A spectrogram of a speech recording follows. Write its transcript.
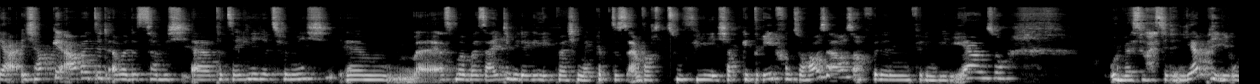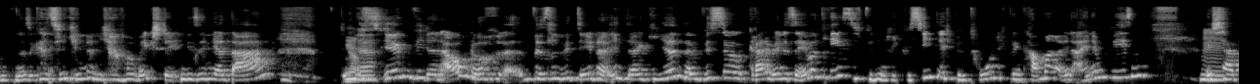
Ja, ich habe gearbeitet, aber das habe ich äh, tatsächlich jetzt für mich ähm, erstmal beiseite wieder gelegt, weil ich gemerkt habe, das ist einfach zu viel. Ich habe gedreht von zu Hause aus, auch für den, für den WDR und so. Und weißt du, hast ja den Lehrpegel unten, also kannst du die Kinder nicht einfach wegstecken, die sind ja da. Du ja. musst irgendwie dann auch noch ein bisschen mit denen interagieren. Dann bist du, gerade wenn du selber drehst, ich bin Requisite, ich bin Ton, ich bin Kamera in einem gewesen. Hm. Ich habe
